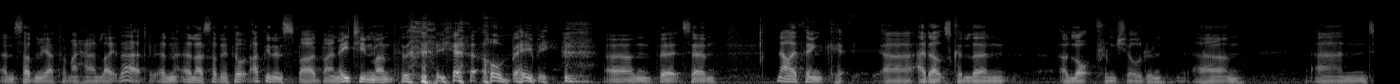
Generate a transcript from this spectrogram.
And suddenly I put my hand like that. And, and I suddenly thought, I've been inspired by an 18 month yeah, old baby. Um, but um, I think uh, adults can learn a lot from children. Um, and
